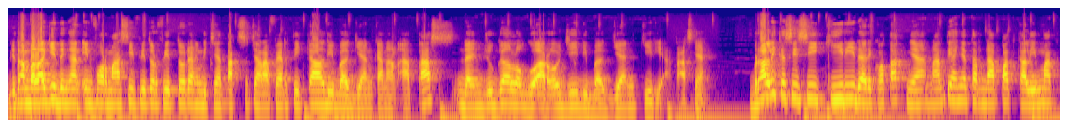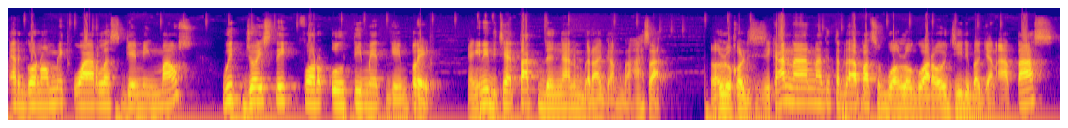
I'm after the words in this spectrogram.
Ditambah lagi dengan informasi fitur-fitur yang dicetak secara vertikal di bagian kanan atas dan juga logo ROG di bagian kiri atasnya. Beralih ke sisi kiri dari kotaknya, nanti hanya terdapat kalimat ergonomic wireless gaming mouse with joystick for ultimate gameplay. Yang ini dicetak dengan beragam bahasa. Lalu kalau di sisi kanan, nanti terdapat sebuah logo ROG di bagian atas,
